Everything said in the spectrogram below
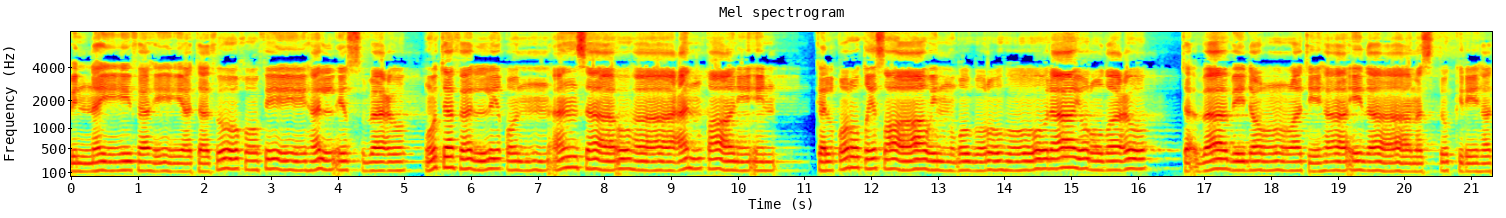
بالني فهي تثوخ فيها الإصبع. متفلق أنساؤها عن قانئ. كالقرط صاو غبره لا يرضع. تأبى بدرتها إذا ما استكرهت.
